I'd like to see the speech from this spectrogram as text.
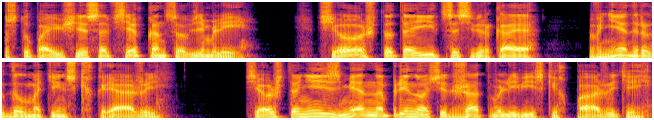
поступающие со всех концов земли. Все, что таится, сверкая в недрах далматинских кряжей, все, что неизменно приносит жатва ливийских пажитей,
